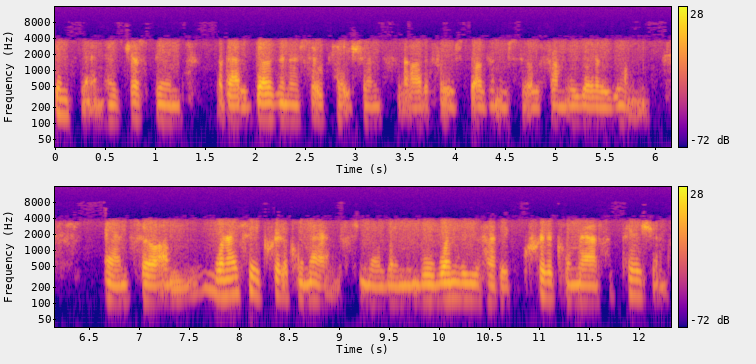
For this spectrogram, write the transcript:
since then, has just been about a dozen or so patients, uh, the first dozen or so from the very young. Um, when I say critical mass, you know, when will you have a critical mass of patients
